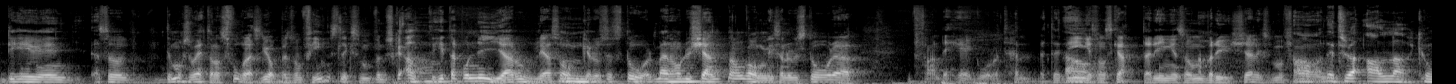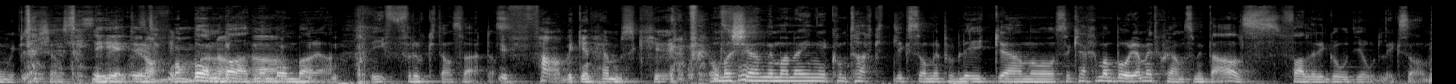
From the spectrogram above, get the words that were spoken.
Det är ju en... Alltså, det måste vara ett av de svåraste jobben som finns liksom. För du ska alltid hitta på nya roliga saker Mm. och så står... Men har du känt någon gång liksom när du står där att... Fan, det här går åt helvete. Det är Ja. ingen som skrattar, det är ingen som bryr sig liksom. Fan. Ja, det tror jag alla komiker känner. Det heter ju något, bomba. Bomba, att man Ja. bombar ja. Det är fruktansvärt alltså. Fan, vilken hemsk... Och man känner man har ingen kontakt liksom med publiken och så kanske man börjar med ett skämt som inte alls faller i god jord liksom.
